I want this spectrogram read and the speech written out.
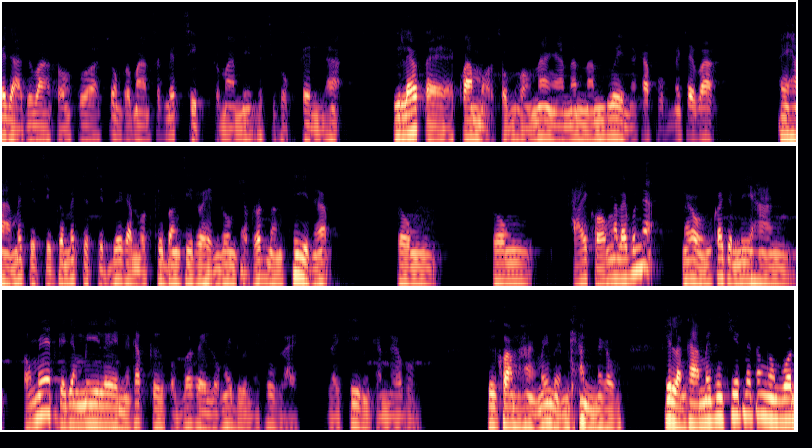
ก็อยากจะวาง2ตัวช่วงประมาณสักเมตรสิบประมาณนี้เมตรสิบหกเซนนะฮะคือแล้วแต่ความเหมาะสมของหน้างานนั้นๆด้วยนะครับผมไม่ใช่ว่าให้ห่างเมตรเจ็ดสิบก็เมตรเจ็ดสิบด้วยกันหมด คือบางทีเราเห็นโรงจอดรถบางที่นะครับโรงโรงขายของอะไรพวกเนี้ยนะครับผมก็จะมีห่างสองเมตรก็ยังมีเลยนะครับ คือผมก็เคยลงให้ดูในรูปหลาย หลายที่เหมือนกันนะครับผม คือความห่างไม่เหมือนกันนะครับคือหลังคาไม่ต้องชิดไม่ต้องกังวล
